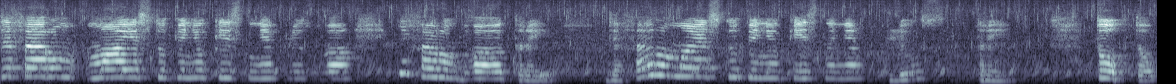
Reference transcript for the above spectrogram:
де ферум має ступінь окиснення плюс 2, і ферум 2О3, де ферум має ступінь окиснення плюс 3. Тобто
